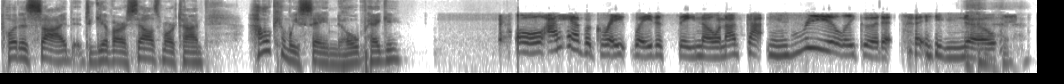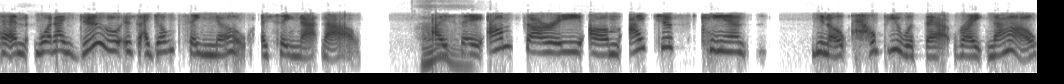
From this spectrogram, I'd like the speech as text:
put aside to give ourselves more time, how can we say no, Peggy? Oh, I have a great way to say no, and I've gotten really good at saying no. and what I do is I don't say no. I say not now. Oh. I say, I'm sorry, um, I just can't, you know, help you with that right now.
